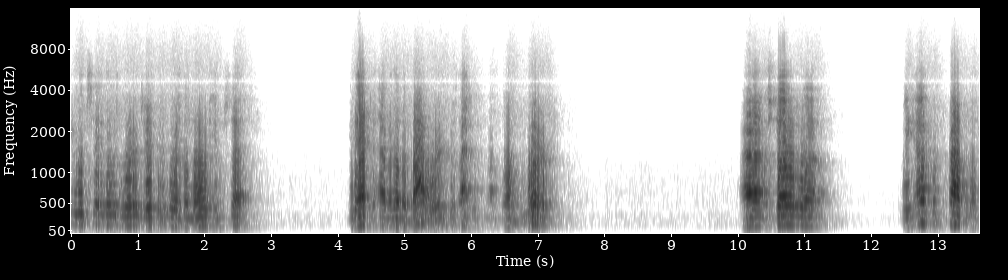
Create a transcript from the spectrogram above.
you would say those words if it were the Lord himself. You'd have to have another byword because that was not going to work. Uh, so uh, we have the problem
